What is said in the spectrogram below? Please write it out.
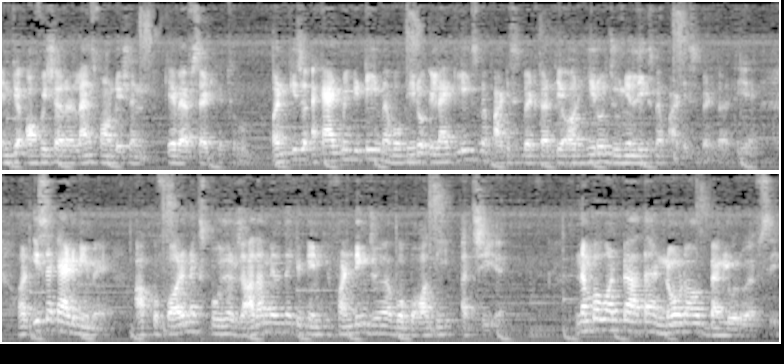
इनके ऑफिशियल रिलायंस फाउंडेशन के वेबसाइट के थ्रू और इनकी जो अकेडमी की टीम है, वो हीरो इलाइट लीग्स में पार्टिसिपेट करती है और हीरो जूनियर लीग्स में पार्टिसिपेट करती है। और इस अकेडमी में आपको फॉरेन एक्सपोजर ज़्यादा मिलते हैं, क्योंकि इनकी फंडिंग जो है, वो बहुत ही अच्छी है। नंबर वन पे आता है no doubt Bengaluru FC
